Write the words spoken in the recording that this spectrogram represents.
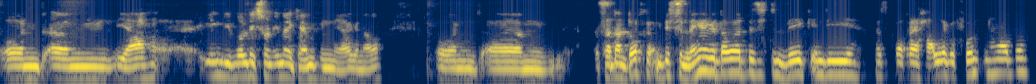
Und ähm, ja, irgendwie wollte ich schon immer kämpfen, ja genau. Und ähm, es hat dann doch ein bisschen länger gedauert, bis ich den Weg in die Hösbacher Halle gefunden habe.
